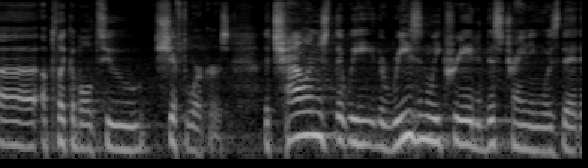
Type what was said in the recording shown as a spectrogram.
uh, applicable to shift workers. The challenge that we, the reason we created this training was that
